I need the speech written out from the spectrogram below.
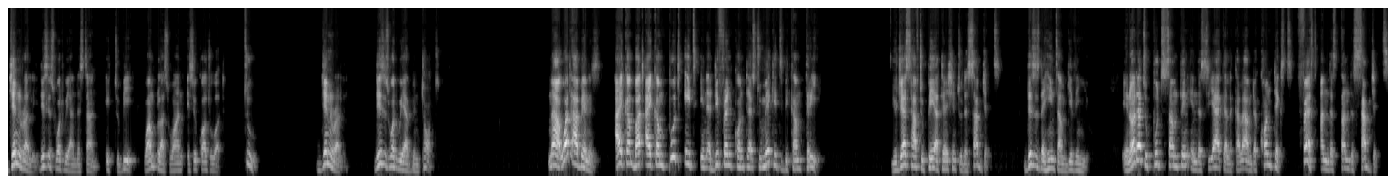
Generally, this is what we understand it to be. 1 plus 1 is equal to what? 2. Generally, this is what we have been taught. Now, what happens I can, but I can put it in a different context to make it become 3. You just have to pay attention to the subject. This is the hint I'm giving you. In order to put something in the siyak al kalam, the context, first understand the subject.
